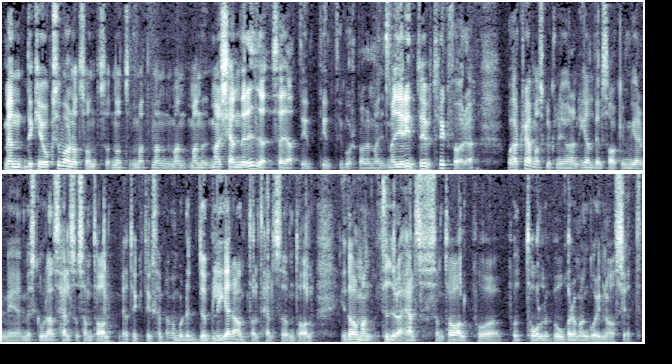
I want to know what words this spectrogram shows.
Men det kan ju också vara något sånt något som att man, man, man, man känner i sig att det inte, inte går så bra men man, man ger inte uttryck för det. Och här tror jag man skulle kunna göra en hel del saker mer med, med skolans hälsosamtal. Jag tycker till exempel att man borde dubblera antalet hälsosamtal. Idag har man fyra hälsosamtal på, på 12 år om man går gymnasiet.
